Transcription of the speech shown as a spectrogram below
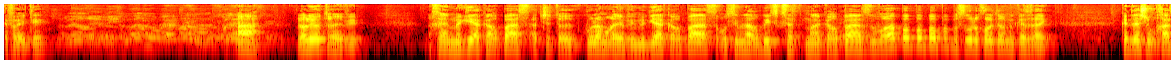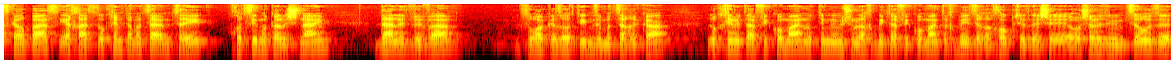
איפה הייתי? אה, לא להיות רעבים. לכן מגיע כרפס, עד שכולם רעבים, מגיע כרפס, רוצים להרביץ קצת מהכרפס, הוא אומר, הופ, הופ, הופ, אסור לאכול יותר מכזית. כדי שהוא חץ כרפס, יחץ, לוקחים את המצה האמצעית, חוצים אותה לשניים, ד' וו', בצורה כזאת, אם זה מצה ריקה, לוקחים את האפיקומן, נותנים למישהו להחביא את האפיקומן, תחביא את זה רחוק, שזה שאו שהילדים ימצאו את זה,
